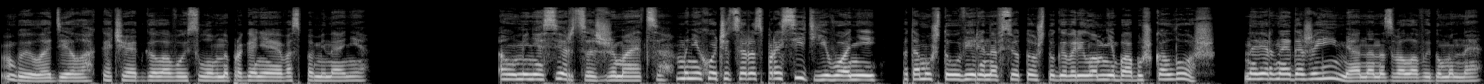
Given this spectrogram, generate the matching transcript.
«Было дело», — качает головой, словно прогоняя воспоминания. «А у меня сердце сжимается. Мне хочется расспросить его о ней, потому что уверена, все то, что говорила мне бабушка, ложь. Наверное, даже имя она назвала выдуманное.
